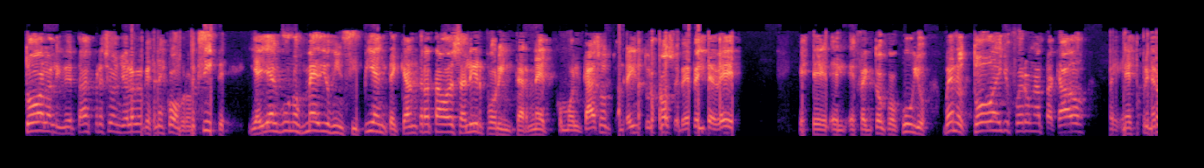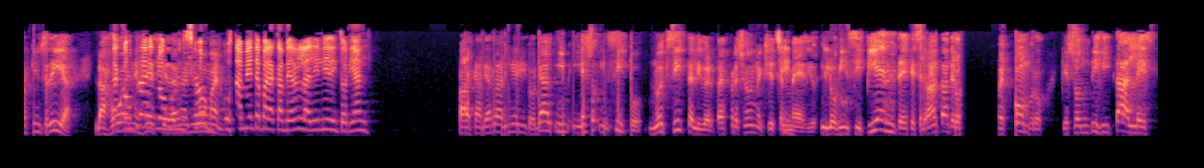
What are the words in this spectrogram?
toda la libertad de expresión yo la veo que está en escombro, no existe. Y hay algunos medios incipientes que han tratado de salir por internet, como el caso, Andrés, tú lo BPI TV, este, el efecto cocuyo. Bueno, todos ellos fueron atacados en estos primeros 15 días. Las la compra de ayuda justamente para cambiar la línea editorial. Para cambiar la línea editorial. Y, eso, insisto, no existe libertad de expresión, no existe el medio. Y los incipientes que se levantan de los escombros, que son digitales,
